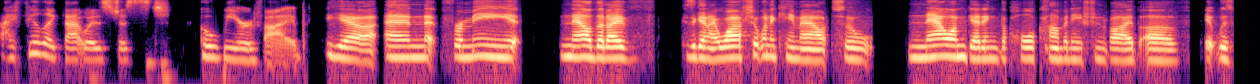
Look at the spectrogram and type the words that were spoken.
i feel like that was just a weird vibe Yeah, and for me, now that I've, because again, I watched it when it came out, so now I'm getting the whole combination vibe of it was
